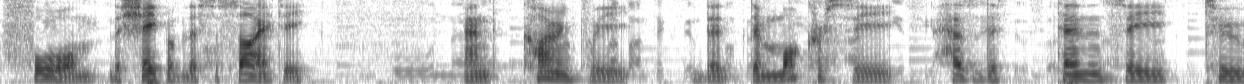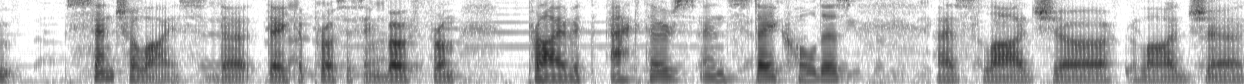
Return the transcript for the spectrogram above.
form, the shape of the society, And currently, the democracy has the tendency to centralize the data processing both from private actors and stakeholders as large, uh, large uh,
